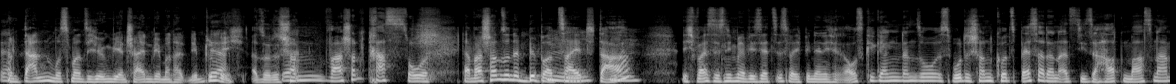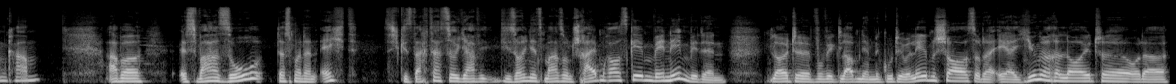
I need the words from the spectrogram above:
Ja. Und dann muss man sich irgendwie entscheiden, wen man halt nimmt und Ja. nicht. Also das Ja. schon, war schon krass. So, da war schon so eine Bibberzeit Mhm. da. Ich weiß jetzt nicht mehr, wie es jetzt ist, weil ich bin ja nicht rausgegangen dann so. Es wurde schon kurz besser dann, als diese harten Maßnahmen kamen. Aber es war so, dass man dann echt sich gesagt hat, so, ja, die sollen jetzt mal so ein Schreiben rausgeben, wen nehmen wir denn? Leute, wo wir glauben, die haben eine gute Überlebenschance oder eher jüngere Leute oder,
